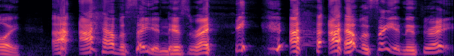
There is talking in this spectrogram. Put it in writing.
oi, I, I have a say in this, right? I, I have a say in this, right?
